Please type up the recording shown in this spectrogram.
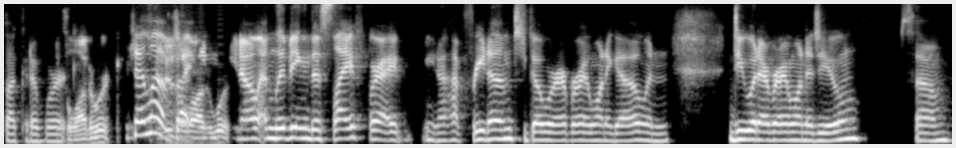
bucket of work. it's a lot of work. Which I love, but I lot of mean, work. you know, I'm living this life where I, you know, have freedom to go wherever I want to go and do whatever I want to do. So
